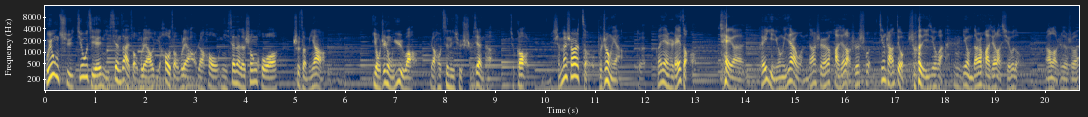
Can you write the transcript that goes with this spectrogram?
不用去纠结你现在走不了，以后走不了，然后你现在的生活是怎么样，有这种欲望，然后尽力去实现它就够了。什么时候走不重要，对，关键是得走。这个可以引用一下我们当时化学老师说，经常对我们说的一句话，因为我们当时化学老学不懂，然后老师就说：“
